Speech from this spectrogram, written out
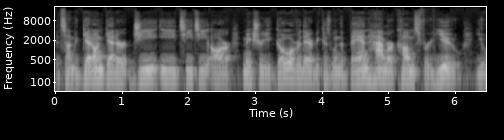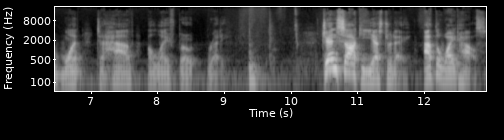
It's time to get on Gettr, G E T T R. Make sure you go over there because when the ban hammer comes for you, you want to have a lifeboat ready. Jen Psaki yesterday at the White House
